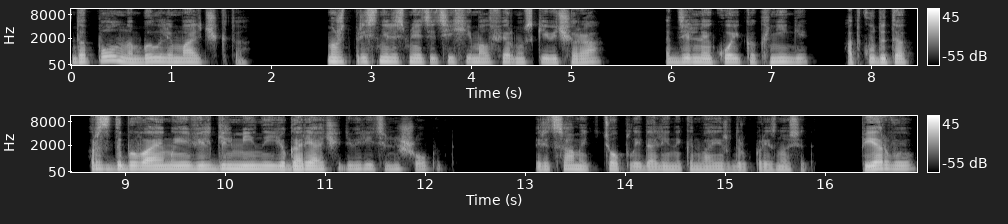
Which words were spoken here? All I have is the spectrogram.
Да полно был ли мальчик-то? Может, приснились мне эти тихие малфермовские вечера, отдельная койка, книги, откуда-то раздобываемые Вильгельмины, ее горячий доверительный шепот. Перед самой теплой долиной конвоир вдруг произносит первую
